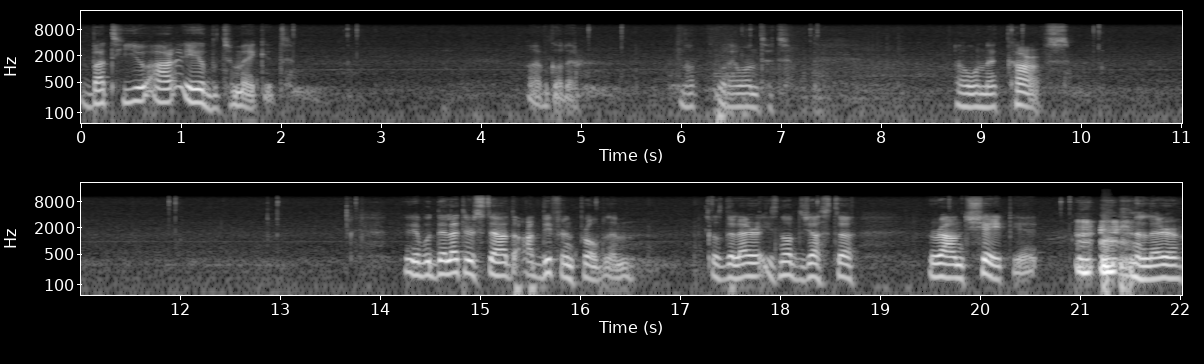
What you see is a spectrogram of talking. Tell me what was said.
but you are able to make it I've got a not what I wanted I want a curves yeah, but the letters are a different problem because the letter is not just a round shape yeah. the letter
